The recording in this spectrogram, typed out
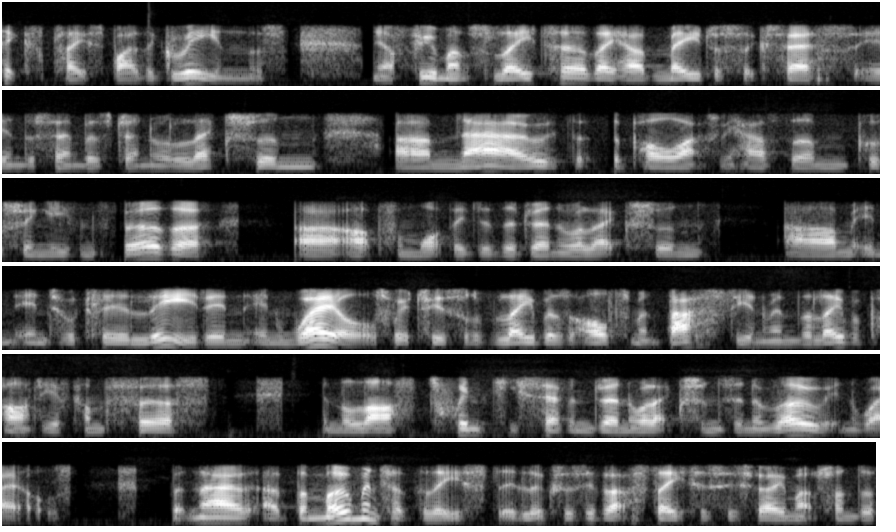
sixth place by the Greens. Know, a few months later, they had major success in December's general election. Um, now, the, the poll actually has them pushing even further uh, up from what they did the general election um, in, into a clear lead in, in Wales, which is sort of Labour's ultimate bastion. I mean, the Labour Party have come first in the last 27 general elections in a row in Wales. But now, at the moment at least, it looks as if that status is very much under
